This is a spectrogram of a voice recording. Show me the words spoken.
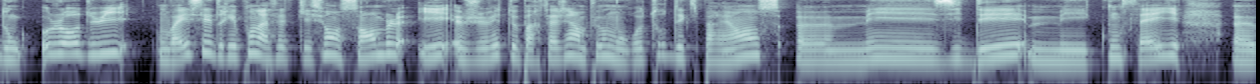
Donc aujourd'hui, on va essayer de répondre à cette question ensemble et je vais te partager un peu mon retour d'expérience, euh, mes idées, mes conseils euh,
